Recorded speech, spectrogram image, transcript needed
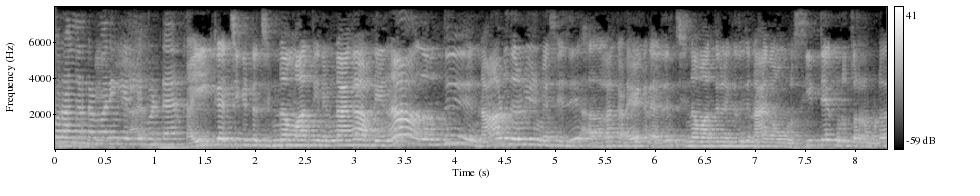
போறாங்கன்ற மாதிரி கேள்விப்பட்டேன். கை கட்சி கிட்ட சின்ன மாத்தி நின்னாங்க அப்படின்னா அது வந்து நாடு தழுவிய மெசேஜ் அதெல்லாம் கிடையவே கிடையாது. சின்ன மாத்தி நிற்கிறதுக்கு நாங்கள் உங்களுக்கு சீட்டே கொடுத்துறோம் கூட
